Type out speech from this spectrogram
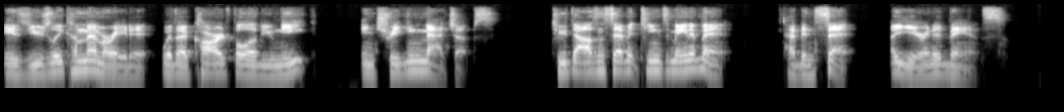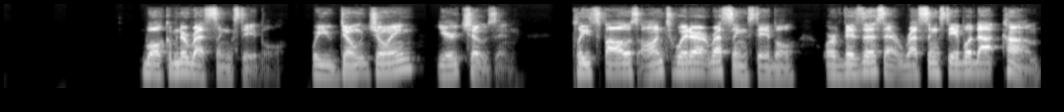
is usually commemorated with a card full of unique, intriguing matchups. 2017's main event had been set a year in advance. Welcome to Wrestling Stable, where you don't join, you're chosen. Please follow us on Twitter at Wrestling Stable or visit us at WrestlingStable.com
